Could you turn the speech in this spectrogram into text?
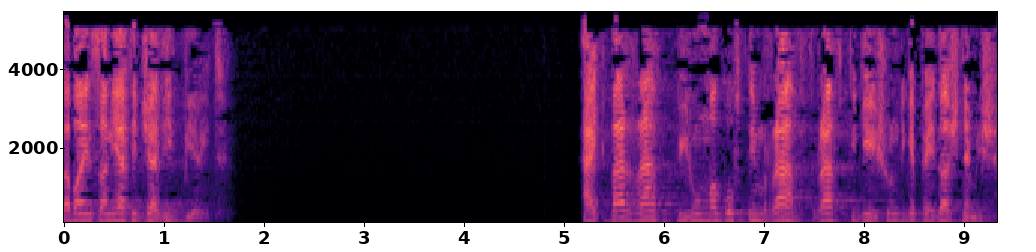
و با انسانیت جدید بیایید. اکبر رفت بیرون. ما گفتیم رفت رفت دیگه ایشون دیگه پیداش نمیشه.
